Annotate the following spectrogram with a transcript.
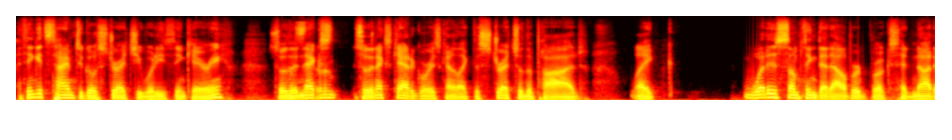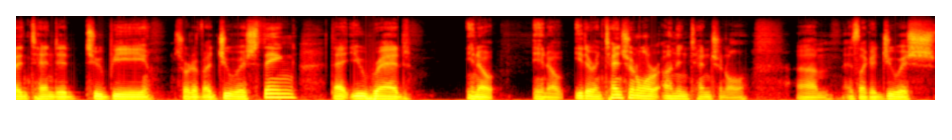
I think it's time to go stretchy. What do you think, Harry? So the Let's next so the next category is kind of like the stretch of the pod. Like what is something that Albert Brooks had not intended to be sort of a Jewish thing that you read, you know, you know, either intentional or unintentional, um, as like a Jewish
